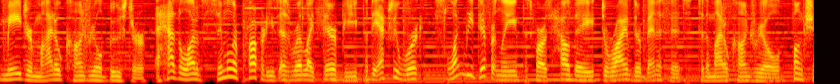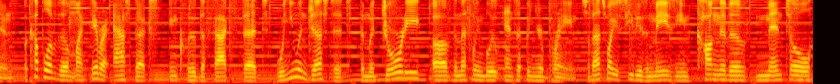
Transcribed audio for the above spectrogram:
major mitochondrial booster. It has a lot of similar properties as red light therapy, but they actually work slightly differently as far as how they derive their benefits to the mitochondrial function. A couple of the my favorite aspects include the fact that when you ingest it, the majority of the methylene blue ends up in your brain. So that's why you see these amazing cognitive, mental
